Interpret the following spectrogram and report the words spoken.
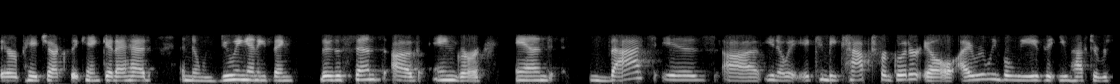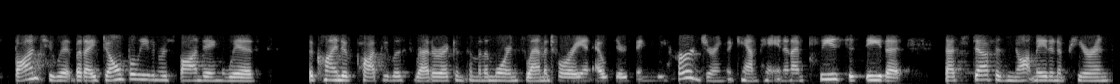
their paychecks, they can't get ahead, and no one's doing anything. There's a sense of anger, and that is, uh, you know, it, it, can be tapped for good or ill. I really believe that you have to respond to it, but I don't believe in responding with the kind of populist rhetoric and some of the more inflammatory and out there things we heard during the campaign. And I'm pleased to see that that stuff has not made an appearance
